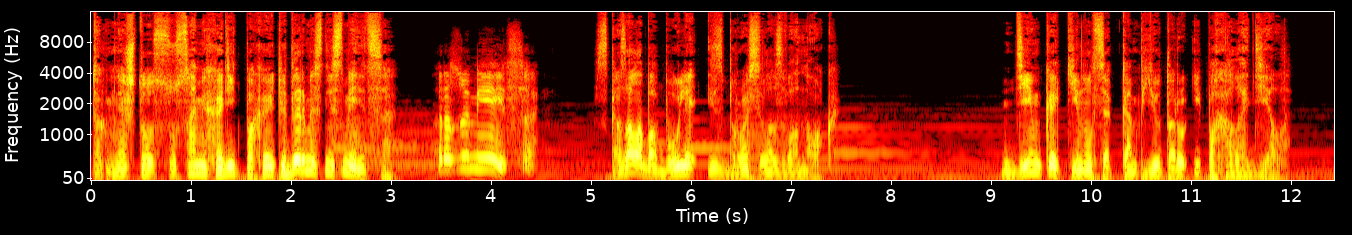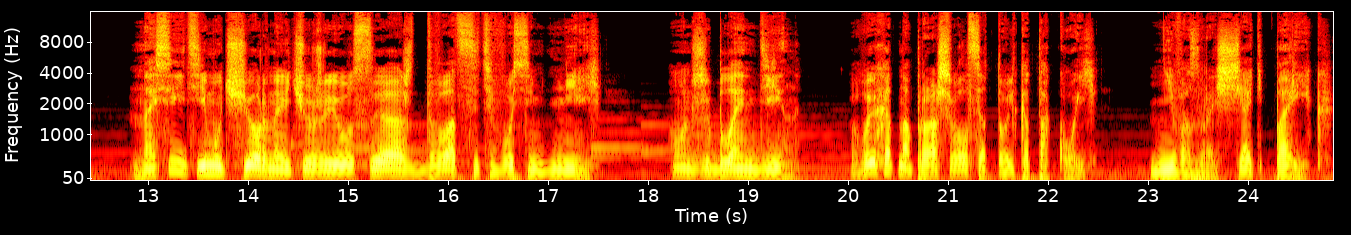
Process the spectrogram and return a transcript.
«Так мне что, с усами ходить, пока эпидермис не сменится?» «Разумеется», — сказала бабуля и сбросила звонок. Димка кинулся к компьютеру и похолодел. Носить ему черные чужие усы аж 28 дней. Он же блондин. Выход напрашивался только такой. Не возвращать парик.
